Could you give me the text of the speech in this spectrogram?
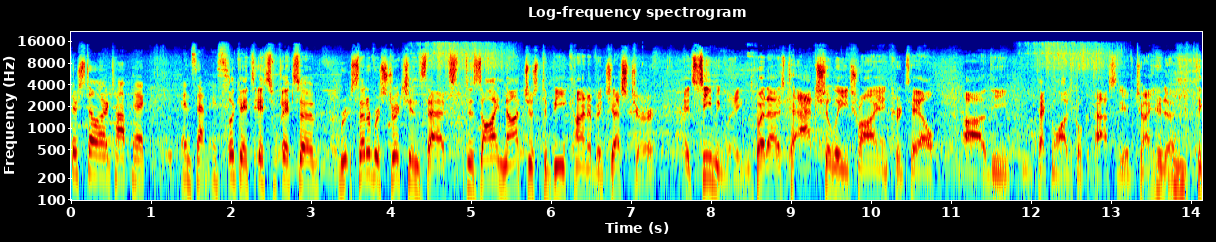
they're still our top pick in semis. Look, it's it's it's a set of restrictions that's designed not just to be kind of a gesture, it's seemingly, but as to actually try and curtail uh, the technological capacity of China to, to,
